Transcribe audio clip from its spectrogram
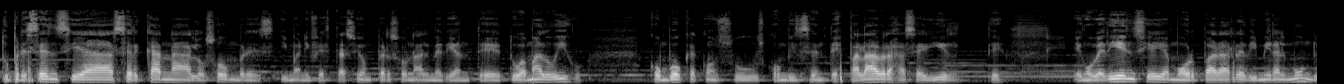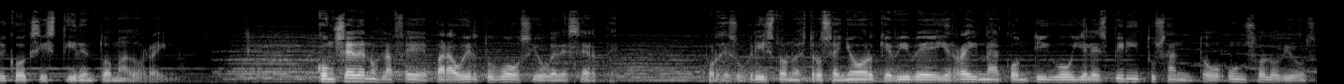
Tu presencia cercana a los hombres y manifestación personal mediante tu amado Hijo convoca con sus convincentes palabras a seguirte en obediencia y amor para redimir al mundo y coexistir en tu amado reino. Concédenos la fe para oír tu voz y obedecerte. Por Jesucristo nuestro Señor, que vive y reina contigo y el Espíritu Santo, un solo Dios,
